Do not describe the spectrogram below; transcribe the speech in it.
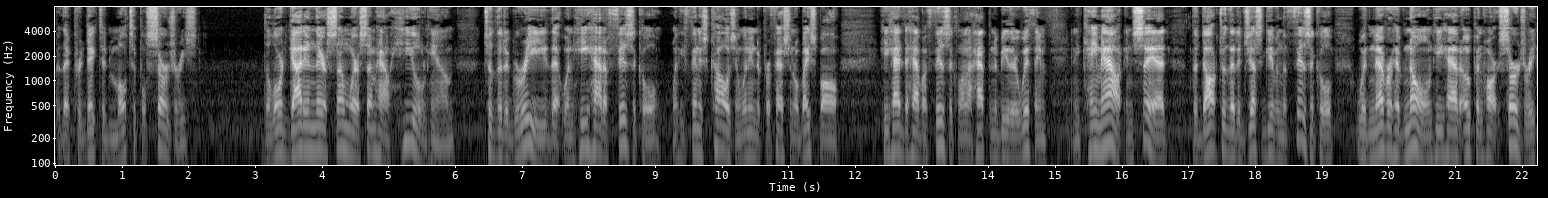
but they predicted multiple surgeries. The Lord got in there somewhere, somehow healed him to the degree that when he had a physical, when he finished college and went into professional baseball, he had to have a physical, and I happened to be there with him. And he came out and said, the doctor that had just given the physical would never have known he had open heart surgery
